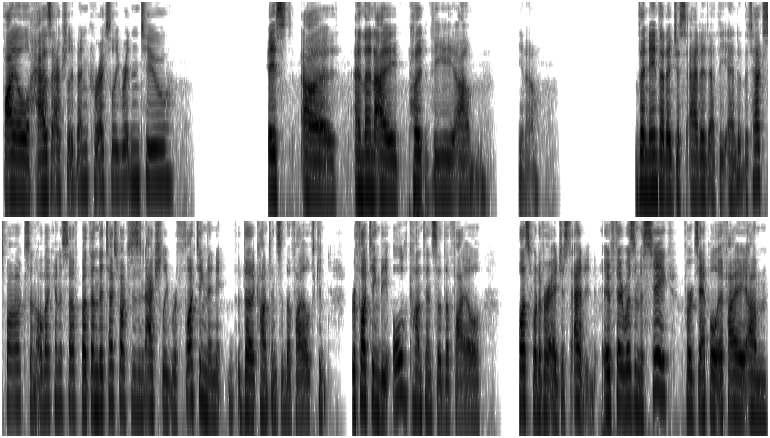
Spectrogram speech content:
file has actually been correctly written to based uh and then I put the um you know the name that I just added at the end of the text box and all that kind of stuff. But then the text box isn't actually reflecting the the contents of the file. It's reflecting the old contents of the file plus whatever I just added. If there was a mistake, for example, if I um,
